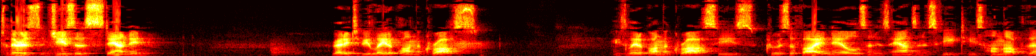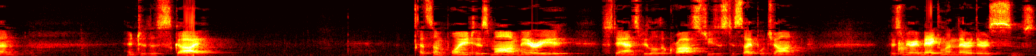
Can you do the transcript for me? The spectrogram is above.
So there's Jesus standing ready to be laid upon the cross. He's laid upon the cross. He's crucified, nails in his hands and his feet. He's hung up then into the sky. At some point, his mom, Mary, stands below the cross, Jesus' disciple John. There's Mary Magdalene there. There's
